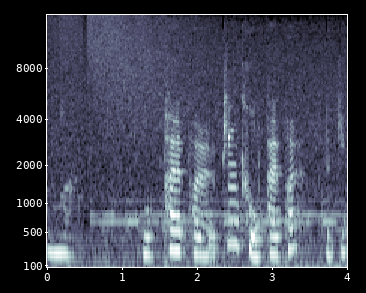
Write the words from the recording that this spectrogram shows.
뭔가 588 핑크 588 느낌?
